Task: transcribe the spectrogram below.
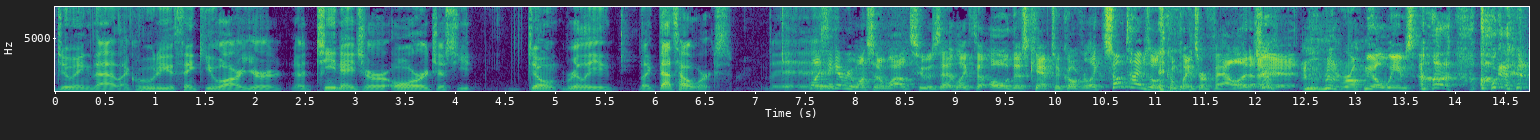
doing that like who do you think you are you're a teenager or just you don't really like that's how it works Well, I think every once in a while too is that like the oh this camp took over. Like sometimes those complaints are valid. uh, Romeo Weems, oh,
